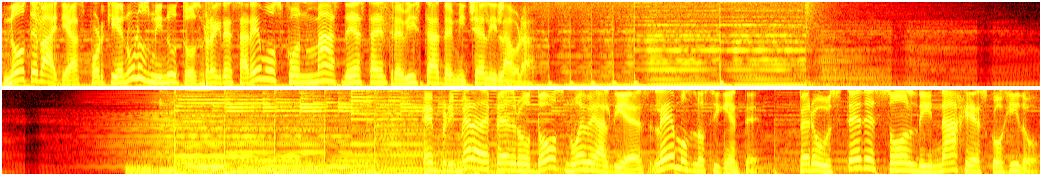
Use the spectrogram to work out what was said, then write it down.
No te vayas porque en unos minutos regresaremos con más de esta entrevista de Michelle y Laura. En 1 de Pedro 2, 9 al 10 leemos lo siguiente. Pero ustedes son linaje escogido,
